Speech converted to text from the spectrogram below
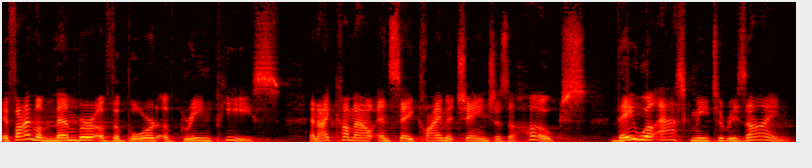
If I'm a member of the board of Greenpeace and I come out and say climate change is a hoax, they will ask me to resign.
